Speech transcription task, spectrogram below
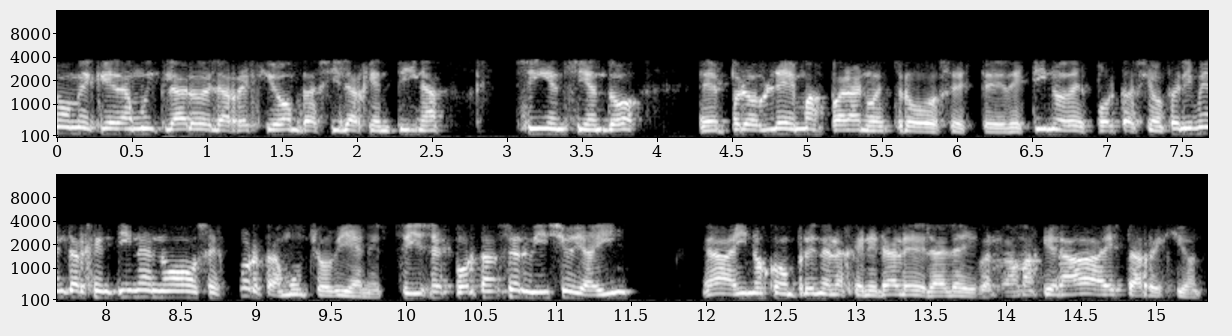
no me queda muy claro de la región Brasil-Argentina, siguen siendo eh, problemas para nuestros este, destinos de exportación. Felizmente Argentina no se exporta muchos bienes, sí se exportan servicios y ahí ahí nos comprenden las generales de la ley, ¿verdad? Más que nada a esta región.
